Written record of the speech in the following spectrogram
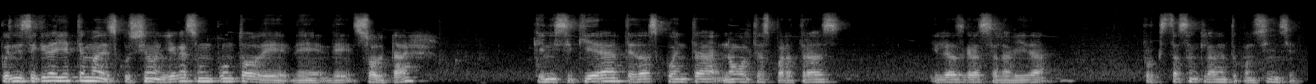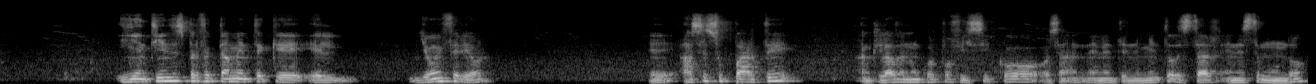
pues ni siquiera hay tema de discusión, llegas a un punto de, de soltar que ni siquiera te das cuenta, no volteas para atrás y le das gracias a la vida porque estás anclado en tu conciencia. Y entiendes perfectamente que el yo inferior eh, hace su parte anclado en un cuerpo físico, o sea, en el entendimiento de estar en este mundo,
